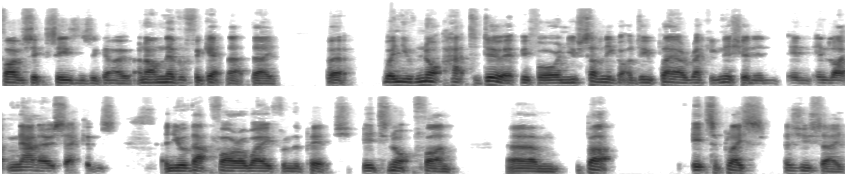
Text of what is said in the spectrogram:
five or six seasons ago, and I'll never forget that day. But when you've not had to do it before and you've suddenly got to do player recognition in, in, in like nanoseconds and you're that far away from the pitch, it's not fun. Um, but it's a place, as you say,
